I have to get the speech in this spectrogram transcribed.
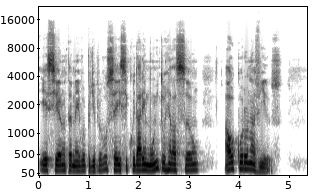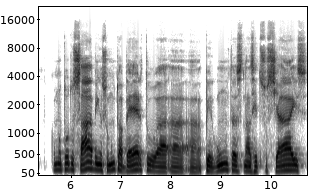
esse ano também vou pedir para vocês se cuidarem muito em relação ao coronavírus. Como todos sabem, eu sou muito aberto a, a, a perguntas nas redes sociais,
